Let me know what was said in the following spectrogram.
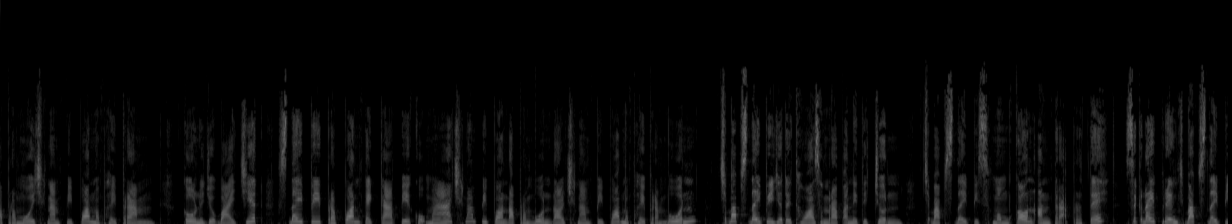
2016ឆ្នាំ2025គោលនយោបាយជាតិស្ដីពីប្រព័ន្ធកិច្ចការពារកុមារឆ្នាំ2019ដល់ឆ្នាំ2029 ច្បាប់ស្ដីពីយុត្តិធម៌សម្រាប់អនិច្ចជន ច្បាប់ស្ដីពីស្មុំកូនអន្តរប្រទេសសេចក្តីព្រាងច្បាប់ស្ដីពី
